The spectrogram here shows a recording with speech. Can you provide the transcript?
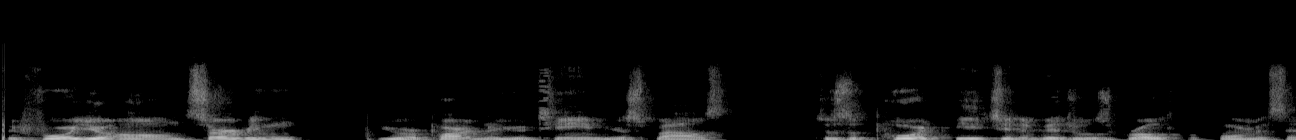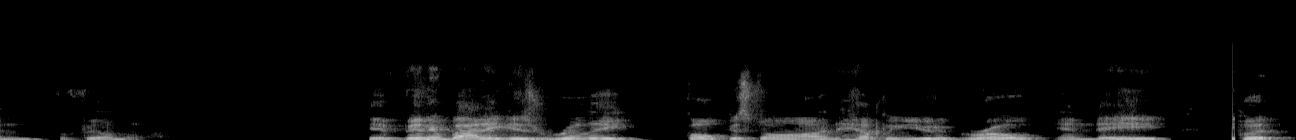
before your own, serving your partner, your team, your spouse, to support each individual's growth, performance, and fulfillment. If anybody is really focused on helping you to grow and they put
